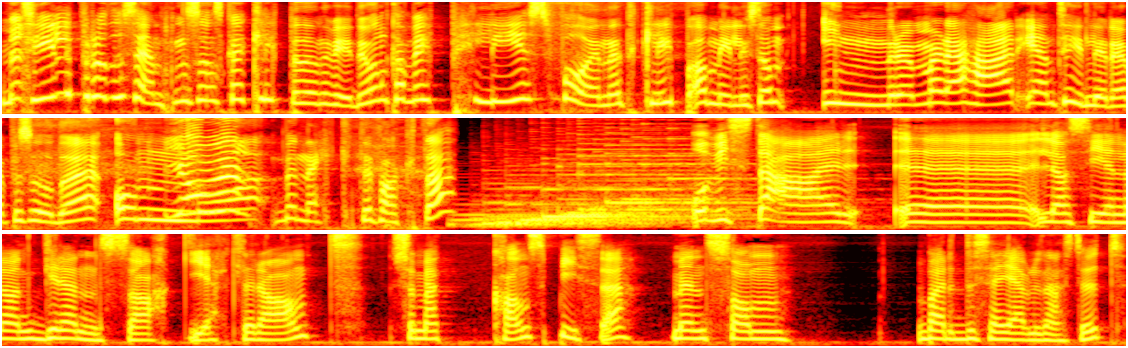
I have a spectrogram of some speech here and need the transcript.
men, til produsenten som skal klippe denne videoen, kan vi please få inn et klipp av Millie som innrømmer det her i en tidligere episode, og nå Ja, men- benekter fakta? Og hvis det er eh, la oss si en eller annen grønnsak i et eller annet som jeg kan spise, men som bare det ser jævlig nasty ut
